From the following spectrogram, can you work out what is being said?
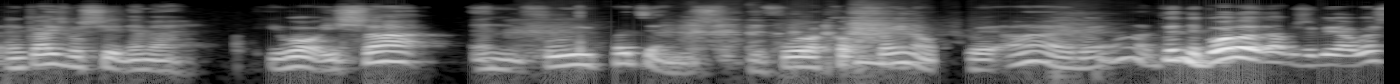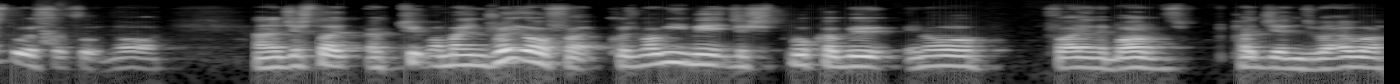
And guys were saying to me, "You what? He sat and flew pigeons before a cup final." I I went, oh, didn't they bother. That was the way I was. I thought no, and I just like I took my mind right off it because my wee mate just spoke about you know flying the birds, pigeons, whatever.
